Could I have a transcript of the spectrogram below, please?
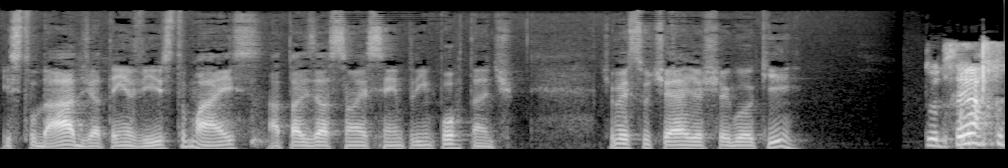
estudado, já tenha visto, mas atualização é sempre importante. Deixa eu ver se o Thierry já chegou aqui. Tudo certo?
